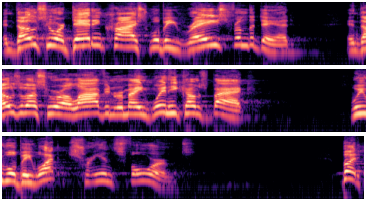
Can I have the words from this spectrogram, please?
And those who are dead in Christ will be raised from the dead. And those of us who are alive and remain when he comes back, we will be what? Transformed. But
